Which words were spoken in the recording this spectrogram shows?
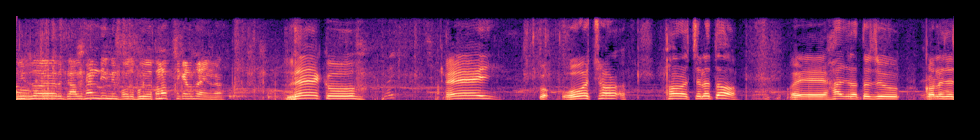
বিজয়ের গার্লফ্রেন্ড দিন পদ তোমার জানি না। দেখো এই ও- ছড়া ছেলে তো? ওই হাজরা তজু কলেজের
